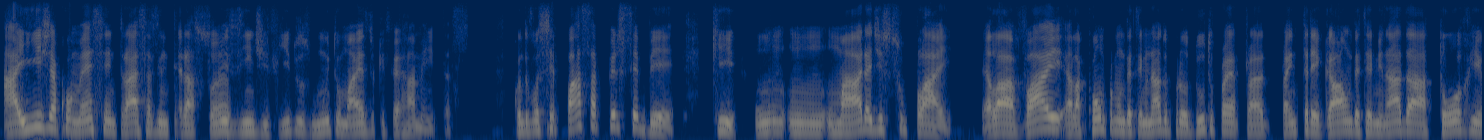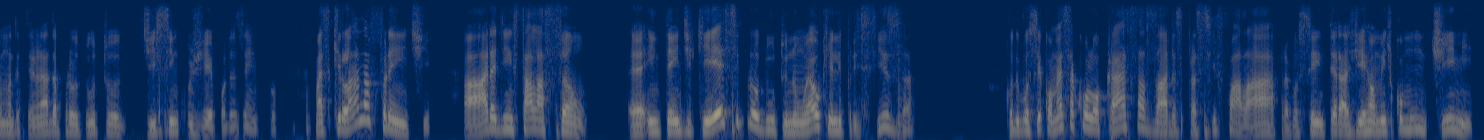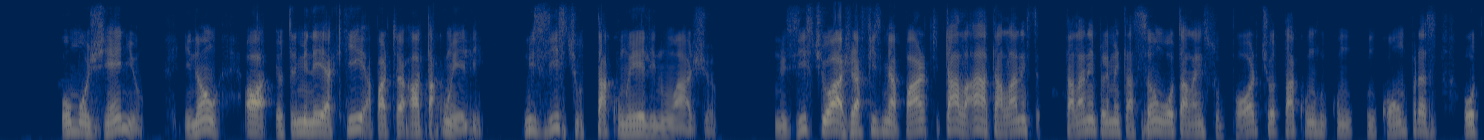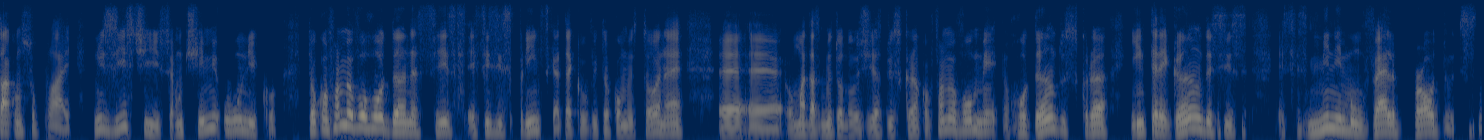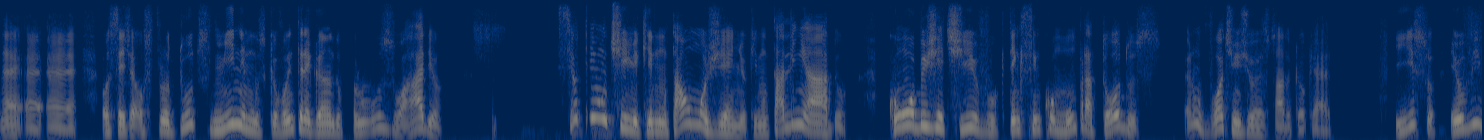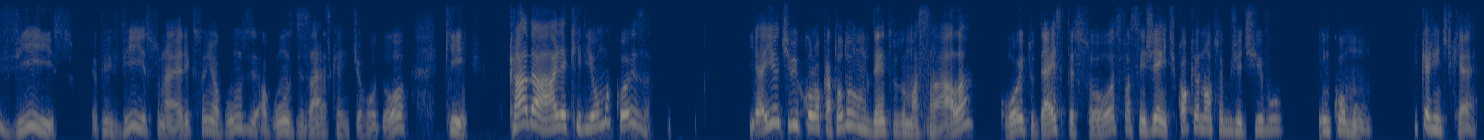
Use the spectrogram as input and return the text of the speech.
aí já começa a entrar essas interações de indivíduos muito mais do que ferramentas. Quando você passa a perceber que um, um, uma área de supply ela vai, ela compra um determinado produto para entregar uma determinada torre, um determinado produto de 5G, por exemplo. Mas que lá na frente, a área de instalação é, entende que esse produto não é o que ele precisa, quando você começa a colocar essas áreas para se falar, para você interagir realmente como um time homogêneo, e não, ó, eu terminei aqui, a parte, ah, tá com ele. Não existe o tá com ele no ágil. Não existe, ó, já fiz minha parte, tá lá, ah, tá lá está lá na implementação, ou está lá em suporte, ou está com, com, com, compras, ou está com supply. Não existe isso, é um time único. Então, conforme eu vou rodando esses, esses sprints, que até que o Victor comentou, né, é, é uma das metodologias do Scrum, conforme eu vou me, rodando o Scrum e entregando esses, esses minimum value products, né, é, é ou seja, os produtos mínimos que eu vou entregando para o usuário, se eu tenho um time que não está homogêneo, que não está alinhado, com o objetivo que tem que ser comum para todos, eu não vou atingir o resultado que eu quero. E isso, eu vivi isso. Eu vivi isso na Ericsson em alguns, alguns designs que a gente rodou, que cada área queria uma coisa. E aí eu tive que colocar todo mundo dentro de uma sala, oito, dez pessoas, falar assim, gente, qual que é o nosso objetivo em comum? O que, a gente quer?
